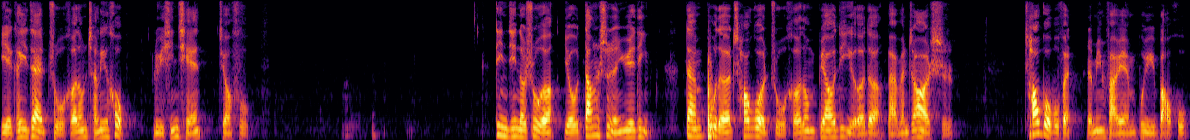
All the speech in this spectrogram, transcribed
也可以在主合同成立后履行前交付。定金的数额由当事人约定。但不得超过主合同标的额的百分之二十，超过部分，人民法院不予保护。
